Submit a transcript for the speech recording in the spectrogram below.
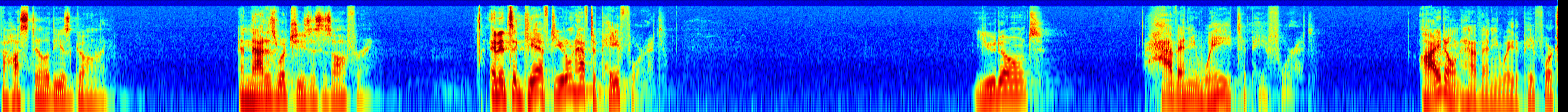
The hostility is gone. And that is what Jesus is offering. And it's a gift. You don't have to pay for it. You don't have any way to pay for it. I don't have any way to pay for it.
